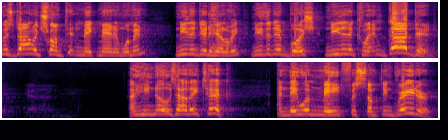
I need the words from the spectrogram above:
Because Donald Trump didn't make man and woman. Neither did Hillary. Neither did Bush. Neither did Clinton. God did. And he knows how they tick. And they were made for something greater.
